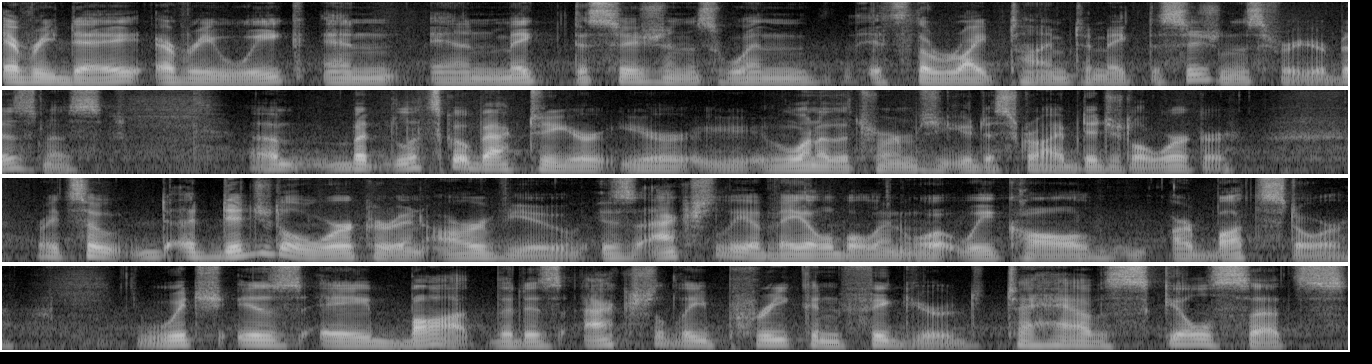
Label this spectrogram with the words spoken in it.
every day, every week, and, and make decisions when it's the right time to make decisions for your business. Um, but let's go back to your, your, one of the terms you described, digital worker. Right, so a digital worker in our view is actually available in what we call our bot store, which is a bot that is actually pre-configured to have skill sets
